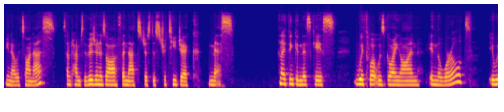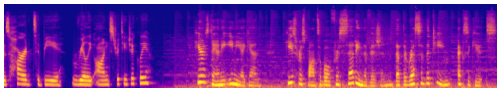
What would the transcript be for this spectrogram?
you know, it's on us. Sometimes the vision is off, and that's just a strategic miss. And I think in this case, with what was going on in the world, it was hard to be really on strategically. Here's Danny Iny again. He's responsible for setting the vision that the rest of the team executes.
